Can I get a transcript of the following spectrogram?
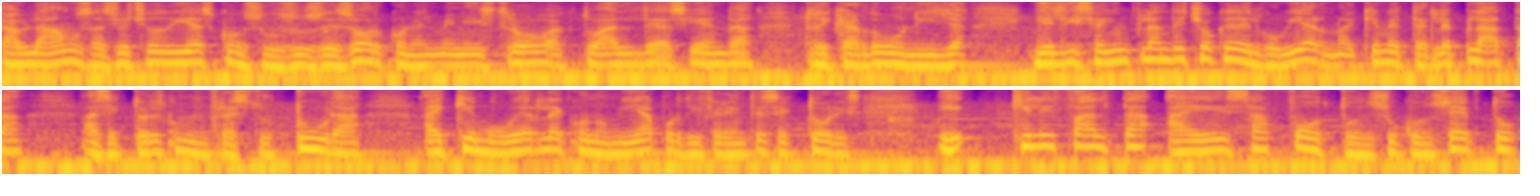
hablábamos hace ocho días con su sucesor, con el ministro actual de Hacienda, Ricardo Bonilla, y él dice, hay un plan de choque del gobierno, hay que meterle plata a sectores como infraestructura, hay que mover la economía por diferentes sectores. Eh, ¿Qué le falta a esa foto en su concepto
